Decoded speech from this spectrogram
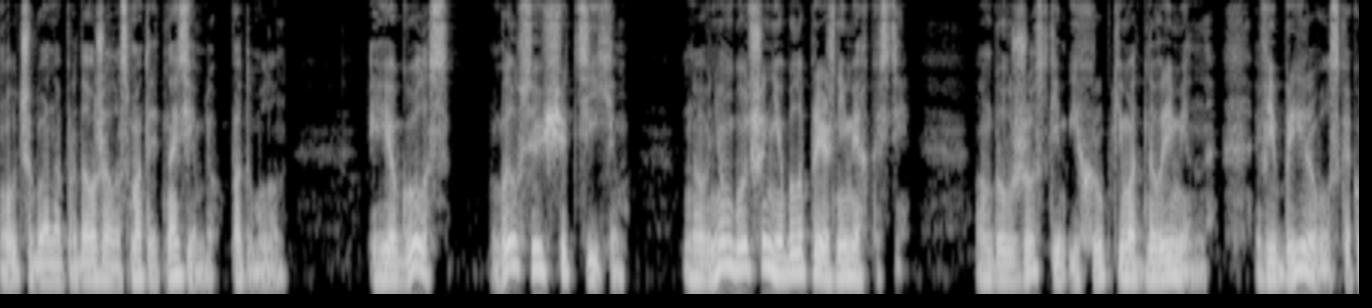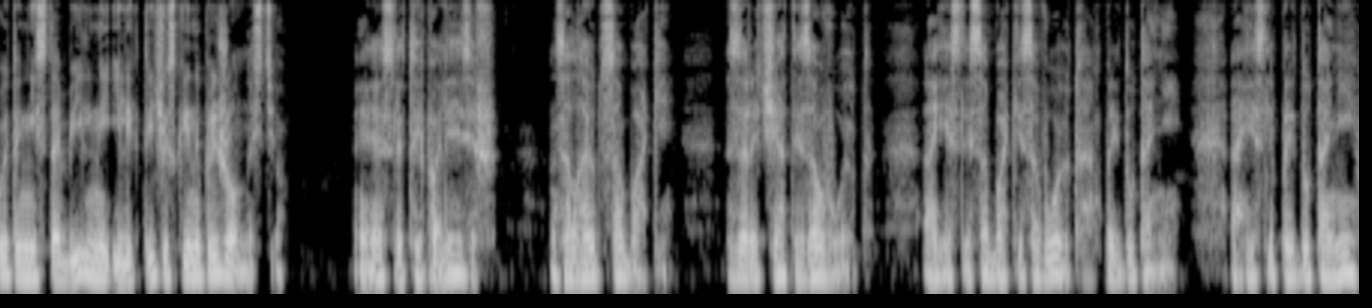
«Лучше бы она продолжала смотреть на землю», — подумал он. Ее голос был все еще тихим, но в нем больше не было прежней мягкости. Он был жестким и хрупким одновременно, вибрировал с какой-то нестабильной электрической напряженностью. «Если ты полезешь, залают собаки, зарычат и завоют. А если собаки завоют, придут они. А если придут они,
